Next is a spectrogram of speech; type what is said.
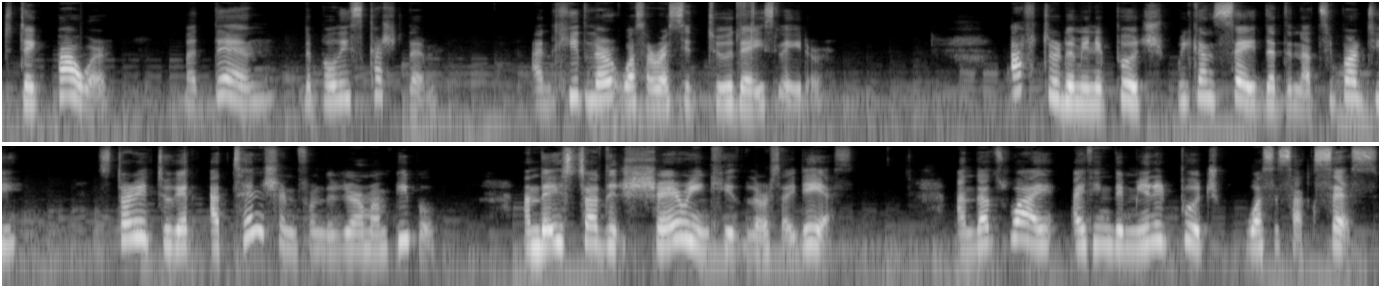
to take power, but then the police catched them, and Hitler was arrested two days later. After the Munich Putsch, we can say that the Nazi Party started to get attention from the German people, and they started sharing Hitler's ideas. And that's why I think the Munich Putsch was a success.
